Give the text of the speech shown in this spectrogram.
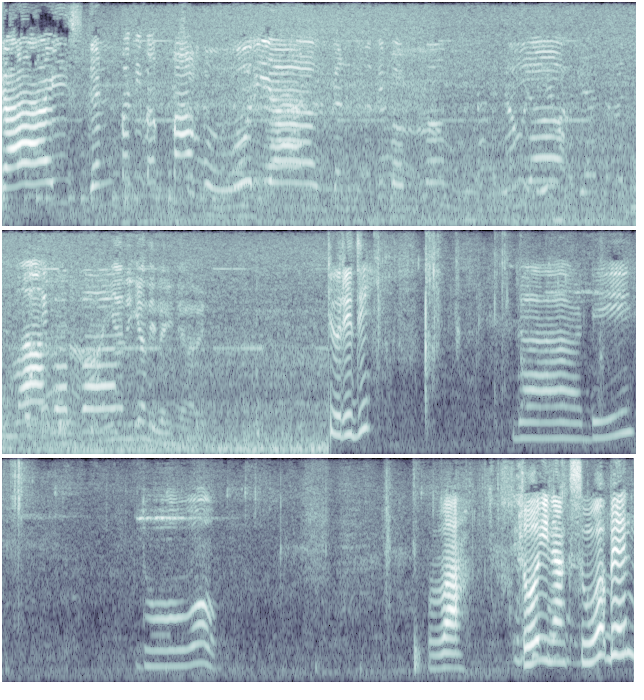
गाइस गणपति बप्पा मोरिया गणपति बप्पा दी गाड़ी ધોવો વાહ. ધોઈ નાખશું હો બેન.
